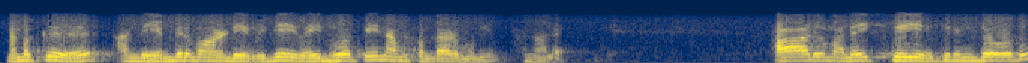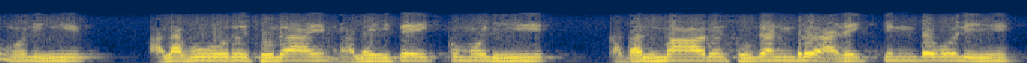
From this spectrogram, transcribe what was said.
நமக்கு அந்த எம்பெருமானுடைய விஜய் வைபவத்தை நாம் கொண்டாட முடியும். அதனால ஆறு மலைக்கு எதிர்ந்தோடு மொழி அளவூறு சுழாய் மலை தேய்க்கும் ஒலி கடல் மாறு சுழன்று அழைக்கின்ற ஒலி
